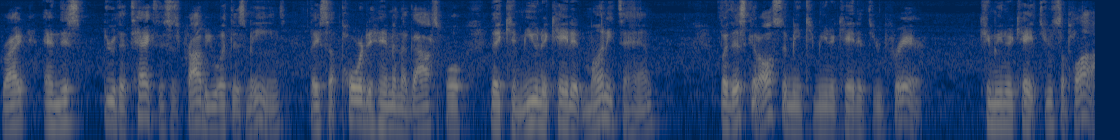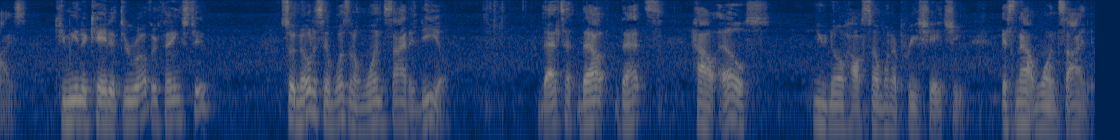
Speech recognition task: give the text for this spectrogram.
right? And this through the text, this is probably what this means. They supported him in the gospel, they communicated money to him. But this could also mean communicated through prayer, communicate through supplies, communicated through other things too. So notice it wasn't a one-sided deal. That's that, that's how else you know how someone appreciates you. It's not one-sided.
